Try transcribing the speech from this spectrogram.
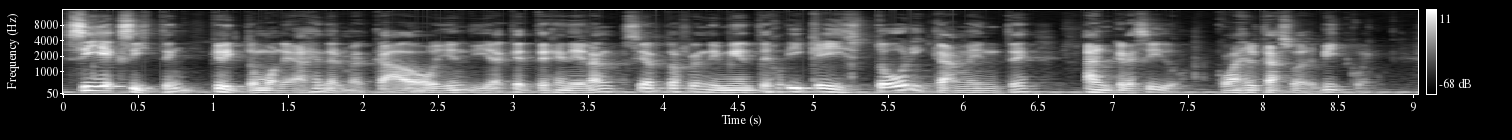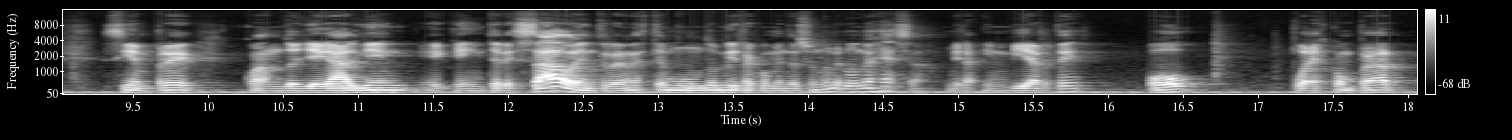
sí existen criptomonedas en el mercado hoy en día que te generan ciertos rendimientos y que históricamente han crecido, como es el caso de Bitcoin. Siempre cuando llega alguien eh, que interesado en entrar en este mundo, mi recomendación número uno es esa. Mira, invierte o puedes comprar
